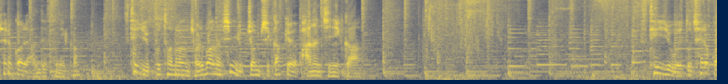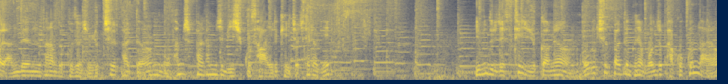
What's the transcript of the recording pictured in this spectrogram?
체력 관리 안 됐으니까. 스테이지 6부터는 절반은 16점씩 깎여요. 반은 지니까. 스테이지 5에 또 체력 관리 안 된 사람들 보세요. 지금 6, 7, 8등, 뭐 38, 30, 29, 4 이렇게 있죠, 체력이. 이분들 이제 스테이지 6 가면 5, 6, 7, 8등 그냥 먼저 받고 끝나요.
